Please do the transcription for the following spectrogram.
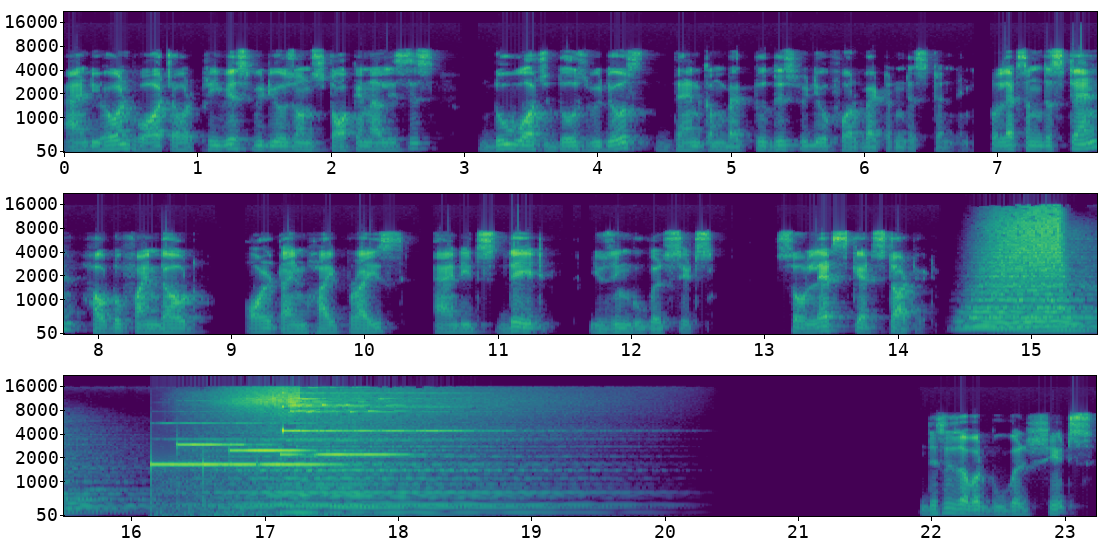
and you haven't watched our previous videos on stock analysis, do watch those videos, then come back to this video for better understanding. So let's understand how to find out all-time high price and its date using Google Sheets. So let's get started. This is our Google Sheets.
